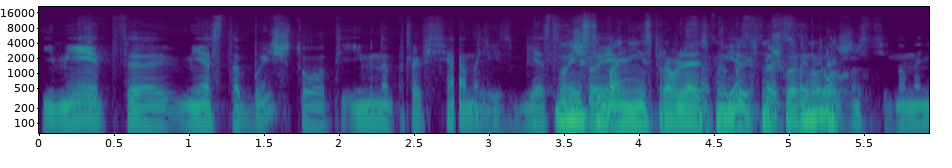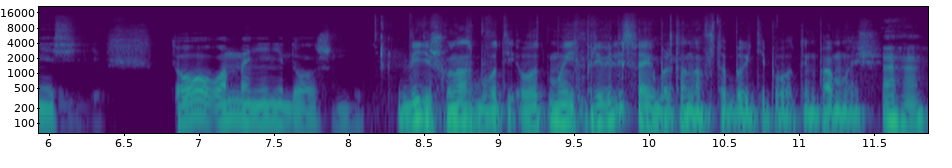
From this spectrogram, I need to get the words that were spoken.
имеет э, место быть, что вот именно профессионализм. Если ну, если бы они не справлялись, мы бы их не швырнули. Должности, но на ней сидит то он на ней не должен быть. Видишь, у нас вот, вот мы их привели, своих братанов, чтобы типа вот им помочь. Ага.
